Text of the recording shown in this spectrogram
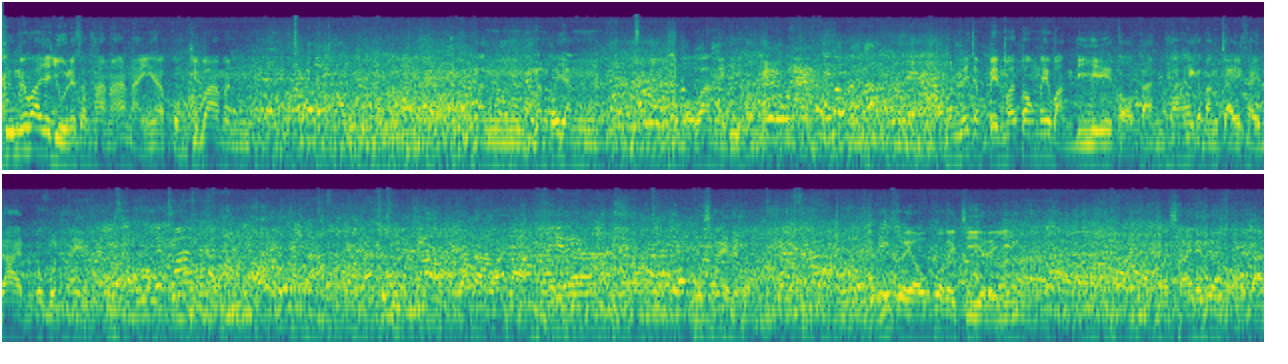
คือไม่ว่าจะอยู่ในสถานะไหนอะผมคิดว่ามัน มันมันก็ยังจะบอกว่าไงดี มันไม่จำเป็นว่าต้องไม่หวังดีต่อกัน ถ้าให้กำลังใจใครได้มันก็ควรให้ครับไม่ใช่นะครับ ผมไม่เคยเอาพวกไอจีอะไรอย่างนี้มา มาใช้ในเรื่องของการ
